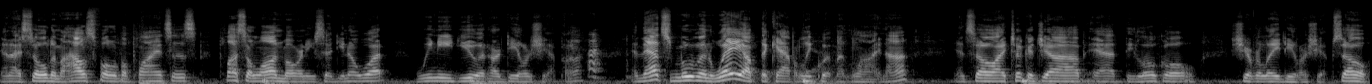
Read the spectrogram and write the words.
And I sold him a house full of appliances plus a lawnmower. And he said, You know what? We need you at our dealership, huh? and that's moving way up the capital equipment line, huh? And so I took a job at the local Chevrolet dealership. So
